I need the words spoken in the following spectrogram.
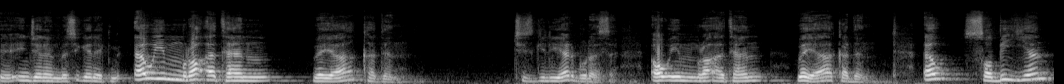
e, incelenmesi gerekmiyor. Ev imra'aten veya kadın. Çizgili yer burası. Ev imra'aten veya kadın. Ev sabiyyen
